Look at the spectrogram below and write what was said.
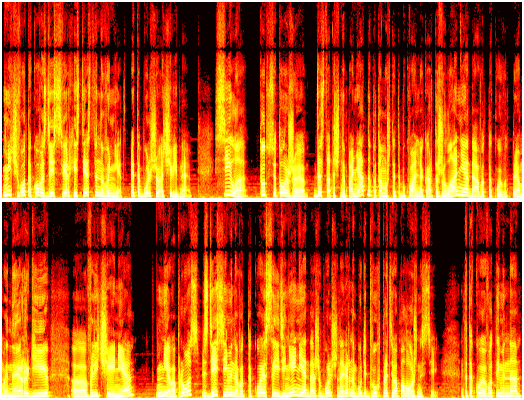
ничего такого здесь сверхъестественного нет. Это больше очевидное. Сила Тут все тоже достаточно понятно, потому что это буквально карта желания, да, вот такой вот прям энергии, э, влечения. Не вопрос. Здесь именно вот такое соединение, даже больше, наверное, будет двух противоположностей. Это такое вот именно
